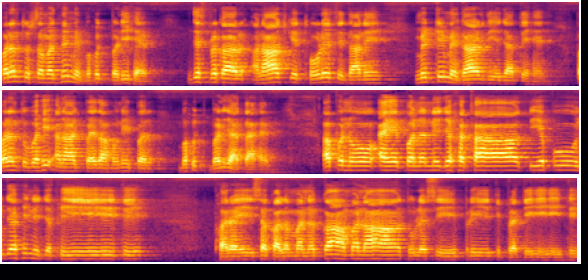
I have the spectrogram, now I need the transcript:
परंतु समझने में बहुत बड़ी है। जिस प्रकार अनाज के थोड़े से दाने मिट्टी में गाड़ दिए जाते हैं, परंतु वही अनाज पैदा होने पर बहुत बढ़ जाता है। अपनो ऐपन निज हथातिय पूज निज भीति। फरई सकल मन कामना तुलसी प्रीति प्रतीति।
